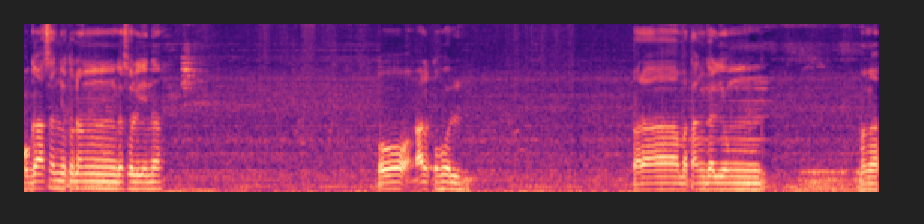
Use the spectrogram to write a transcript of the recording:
hugasan nyo to ng gasolina o alcohol para matanggal yung mga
